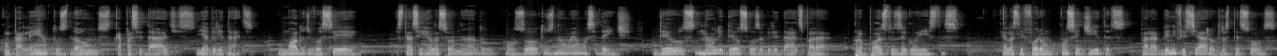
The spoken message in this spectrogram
com talentos, dons, capacidades e habilidades. O modo de você estar se relacionando aos outros não é um acidente. Deus não lhe deu suas habilidades para propósitos egoístas. Elas lhe foram concedidas para beneficiar outras pessoas,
